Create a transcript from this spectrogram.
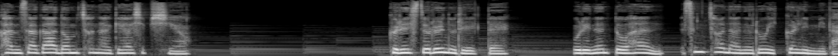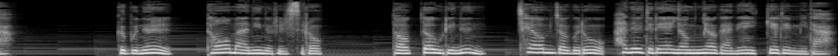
감사가 넘쳐나게 하십시오. 그리스도를 누릴 때 우리는 또한 승천 안으로 이끌립니다. 그분을 더 많이 누릴수록 더욱더 우리는 체험적으로 하늘들의 영역 안에 있게 됩니다.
